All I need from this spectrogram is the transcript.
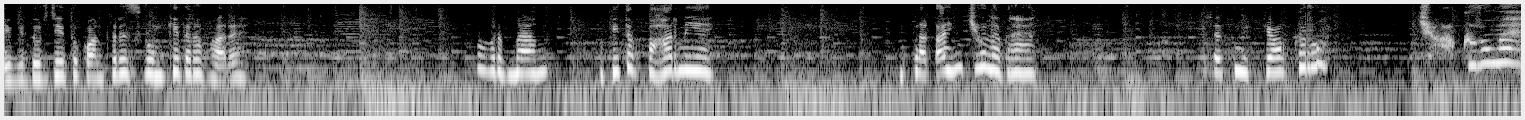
ये विदुर जी तो कॉन्फ्रेंस रूम की तरफ़ आ रहे हैं। और मैम अभी तक तो बाहर नहीं आई इतना टाइम क्यों लग रहा है? मैं क्या करूँ? क्या करूँ मैं?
